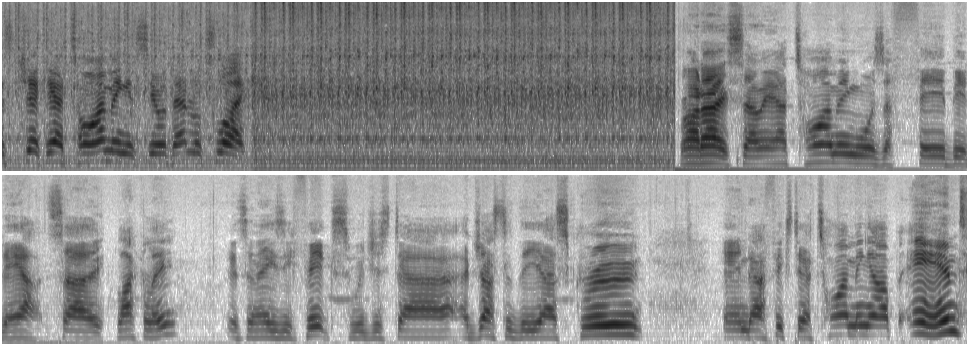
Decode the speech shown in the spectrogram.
Let's check our timing and see what that looks like. Righto, so our timing was a fair bit out. So luckily it's an easy fix. We just uh, adjusted the uh, screw and uh, fixed our timing up and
